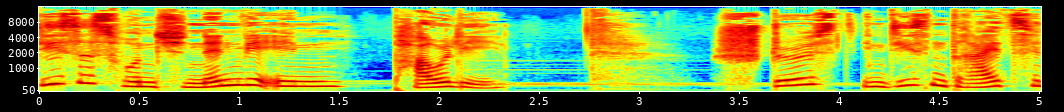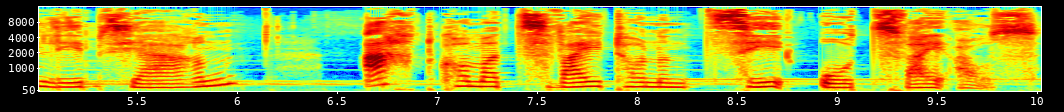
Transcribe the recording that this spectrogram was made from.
Dieses Hundchen, nennen wir ihn Pauli, stößt in diesen 13 Lebensjahren 8,2 Tonnen CO2 aus.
